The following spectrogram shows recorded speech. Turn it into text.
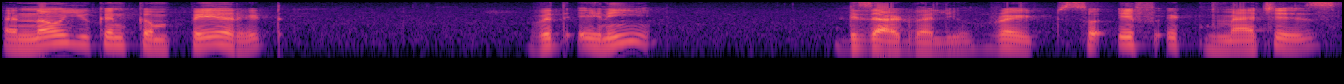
And now you can compare it with any desired value right? So if it matches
